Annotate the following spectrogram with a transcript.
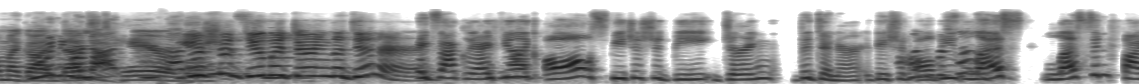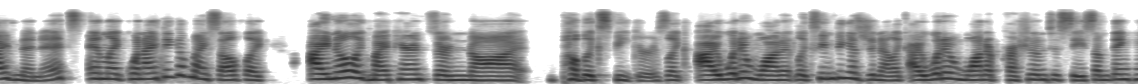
oh my god ruining our that's night. We're terrible not you should do it during the dinner. Exactly. I feel Yeah. like all speeches should be during the dinner. They should all be less less than 5 minutes. And like when I think of myself like I know like my parents are not public speakers. Like I wouldn't want it like same thing as Janelle. Like I wouldn't want to pressure them to say something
